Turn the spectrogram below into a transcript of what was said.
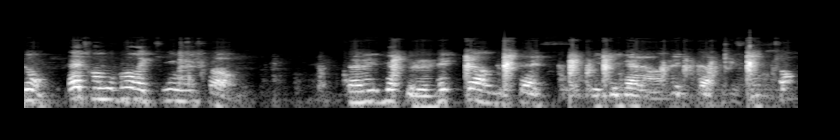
Donc, être en mouvement rectiligne uniforme, ça veut dire que le vecteur vitesse est égal à un vecteur qui est constant,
